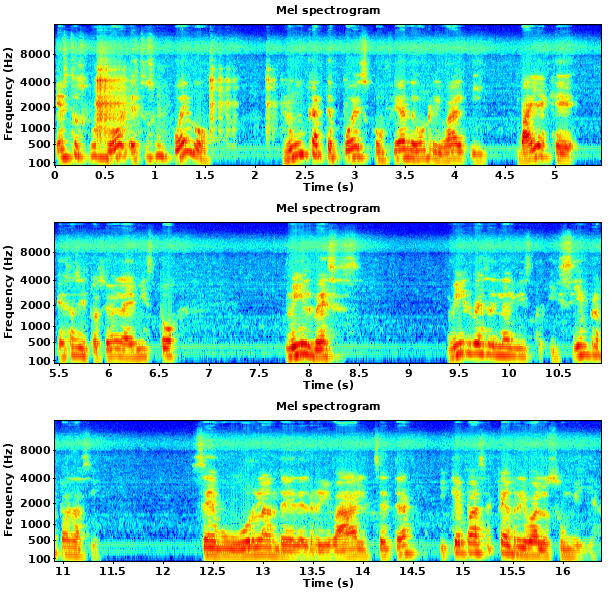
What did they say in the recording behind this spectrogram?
esto es fútbol, esto es un juego. Nunca te puedes confiar de un rival y vaya que esa situación la he visto mil veces. Mil veces la he visto y siempre pasa así. Se burlan de, del rival, etc. ¿Y qué pasa? Que el rival los humilla.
